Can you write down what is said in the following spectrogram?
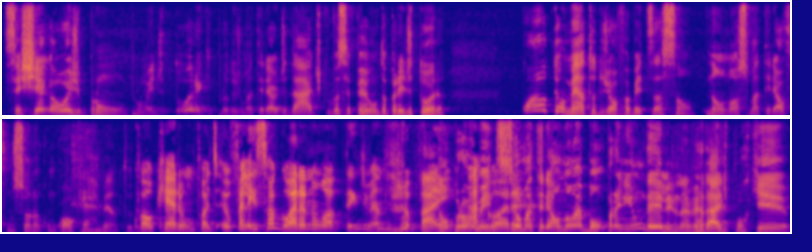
Você chega hoje para um, pra uma editora que produz material didático e você pergunta para a editora: qual é o teu método de alfabetização? Não, nosso material funciona com qualquer método. Qualquer um pode. Eu falei isso agora no atendimento pro pai. então, provavelmente, agora. seu material não é bom para nenhum deles, não é verdade? Porque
